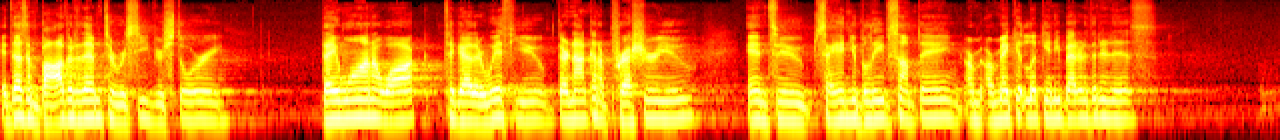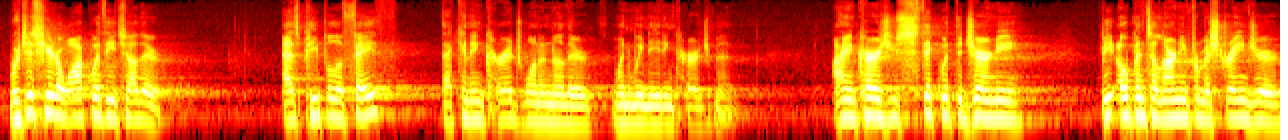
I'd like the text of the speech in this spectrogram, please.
It doesn't bother them to receive your story. They want to walk together with you. They're not going to pressure you into saying you believe something or, or make it look any better than it is. We're just here to walk with each other as people of faith that can encourage one another when we need encouragement. I encourage you stick with the journey. Be open to learning from a stranger.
